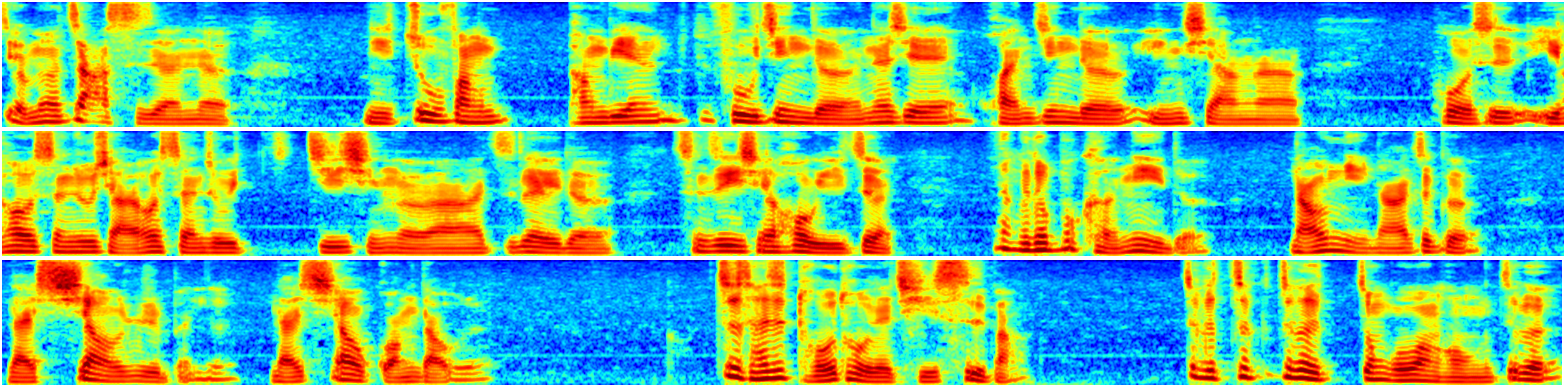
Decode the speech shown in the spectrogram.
有没有炸死人了，你住房旁边附近的那些环境的影响啊，或者是以后生出小孩会生出畸形儿啊之类的，甚至一些后遗症，那个都不可逆的。然后你拿这个来笑日本人，来笑广岛人，这才是妥妥的歧视吧？这个、这、这个中国网红，这个。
